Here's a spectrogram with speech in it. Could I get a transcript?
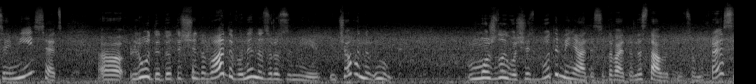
цей місяць, е, люди дотичні до влади вони не зрозуміють. Нічого не ну. Можливо, щось буде мінятися. Давайте не ставити на цьому хрест.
